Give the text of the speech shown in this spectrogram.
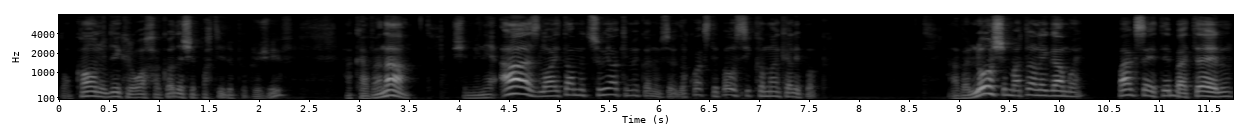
Donc, quand on nous dit que le roi HaKodesh est parti du peuple juif, Akavana, ça veut dire quoi Que c'était pas aussi commun qu'à l'époque. Pas que ça a été battel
